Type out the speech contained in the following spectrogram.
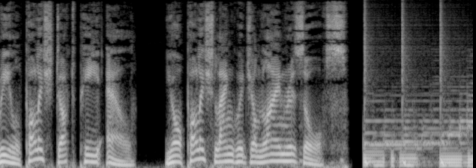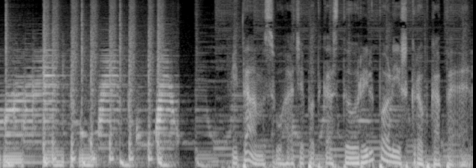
realpolish.pl. Your Polish language online resource. Witam, słuchacie podcastu realpolish.pl.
